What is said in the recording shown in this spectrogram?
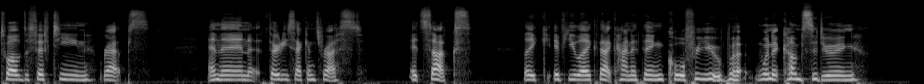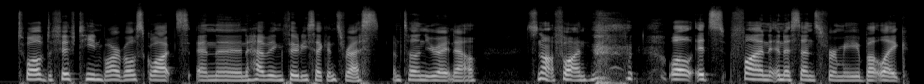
12 to 15 reps and then 30 seconds rest. It sucks. Like if you like that kind of thing, cool for you, but when it comes to doing 12 to 15 barbell squats and then having 30 seconds rest, I'm telling you right now, it's not fun. well, it's fun in a sense for me, but like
